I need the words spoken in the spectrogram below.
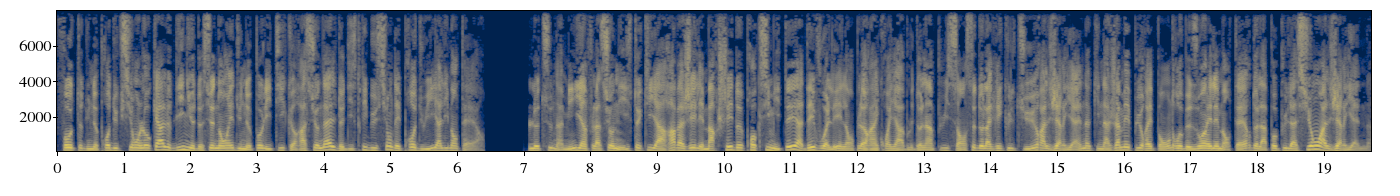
faute d'une production locale digne de ce nom et d'une politique rationnelle de distribution des produits alimentaires. Le tsunami inflationniste qui a ravagé les marchés de proximité a dévoilé l'ampleur incroyable de l'impuissance de l'agriculture algérienne qui n'a jamais pu répondre aux besoins élémentaires de la population algérienne,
